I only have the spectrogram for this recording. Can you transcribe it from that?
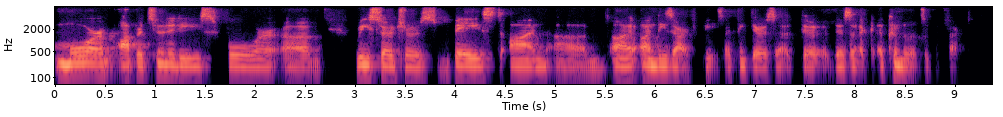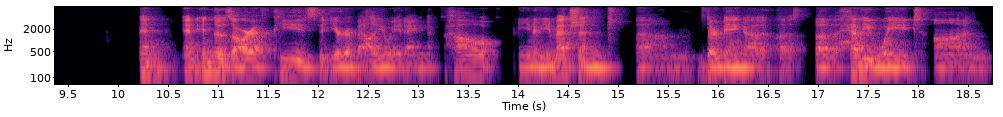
more opportunities for um, researchers based on, um, on, on, these RFPs. I think there's a, there, there's an, a cumulative effect. And, and in those RFPs that you're evaluating, how, you know, you mentioned um, there being a, a, a, heavy weight on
